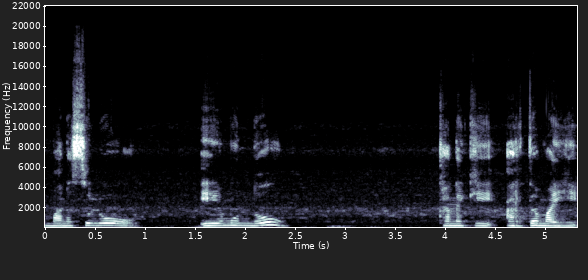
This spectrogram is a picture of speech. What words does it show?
మనసులో ఏముందో తనకి అర్థమయ్యి.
